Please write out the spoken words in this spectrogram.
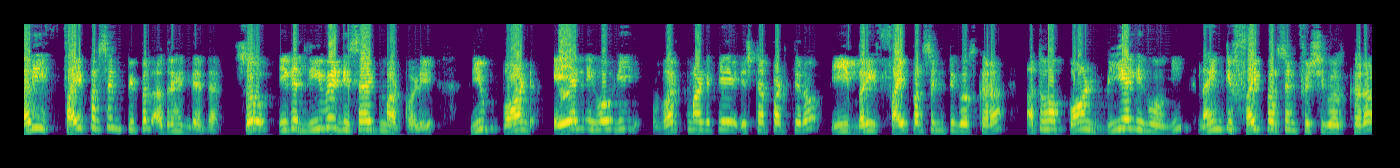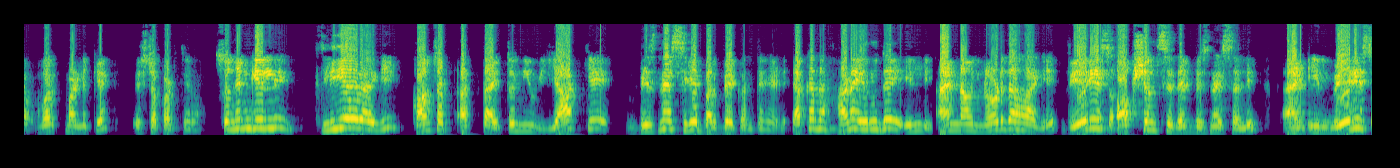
ಬರೀ ಫೈವ್ ಪರ್ಸೆಂಟ್ ಪೀಪಲ್ ಅದರ ಹಿಂದೆ ಇದ್ದಾರೆ. ಸೊ ಈಗ ನೀವೇ ಡಿಸೈಡ್ ಮಾಡ್ಕೊಳ್ಳಿ. ನೀವು ಪಾಂಡ್ ಎ ಅಲ್ಲಿ ಹೋಗಿ ವರ್ಕ್ ಮಾಡ್ಲಿಕ್ಕೆ ಇಷ್ಟಪಡ್ತಿರೋ ಈ ಬರೀ ಫೈವ್ ಪರ್ಸೆಂಟ್ ಗೋಸ್ಕರ ಅಥವಾ ಪಾಯಿಂಟ್ ಬಿ ಅಲ್ಲಿ ಹೋಗಿ ನೈಂಟಿ ಫೈವ್ ಪರ್ಸೆಂಟ್ ಫಿಶ್ ಗೋಸ್ಕರ ವರ್ಕ್ ಮಾಡ್ಲಿಕ್ಕೆ ಇಷ್ಟಪಡ್ತಿರೋ. ಸೊ ನಿಮ್ಗೆ ಇಲ್ಲಿ ಕ್ಲಿಯರ್ ಆಗಿ ಕಾನ್ಸೆಪ್ಟ್ ಅರ್ಥ ಆಯ್ತು. ನೀವು ಯಾಕೆ ಬಿಸ್ನೆಸ್ಗೆ ಬರ್ಬೇಕಂತ ಹೇಳಿ. ಯಾಕಂದ್ರೆ ಹಣ ಇರುವುದೇ ಇಲ್ಲಿ. ಅಂಡ್ ನಾವು ನೋಡಿದ ಹಾಗೆ ವೇರಿಯಸ್ ಆಪ್ಷನ್ಸ್ ಇದೆ ಬಿಸ್ನೆಸ್ ಅಲ್ಲಿ. ಅಂಡ್ ಈ ವೇರಿಯಸ್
